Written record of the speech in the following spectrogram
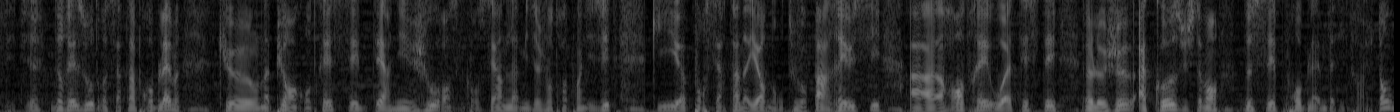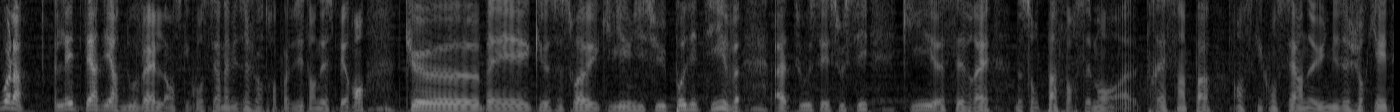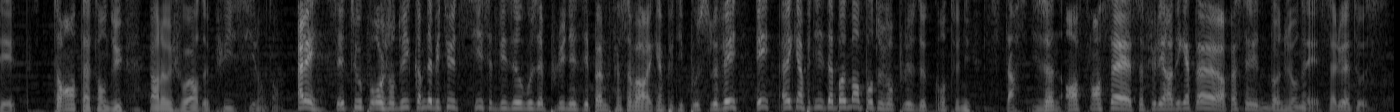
de résoudre certains problèmes que l'on a pu rencontrer ces derniers jours en ce qui concerne la mise à jour 3.18 qui euh, pour certains d'ailleurs n'ont toujours pas réussi à rentrer ou à tester euh, le jeu à cause justement de ces problèmes d'attitrage. Donc voilà, les dernières nouvelles en ce qui concerne la mise à jour 3.18 en espérant que, ben, que ce soit qu'il y ait une issue positive à tous ces soucis qui, euh, c'est vrai, ne sont pas forcément euh, très sympas en ce qui concerne une mise à jour qui a été tant attendue par le joueur depuis si longtemps. Allez, c'est tout pour aujourd'hui. Comme d'habitude, si cette vidéo vous a plu, n'hésitez pas à me faire savoir avec un petit pouce levé et avec un petit abonnement pour toujours plus de contenu Star Citizen en français. Ce fut l'éradicateur. Passez une bonne journée. Salut à tous.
